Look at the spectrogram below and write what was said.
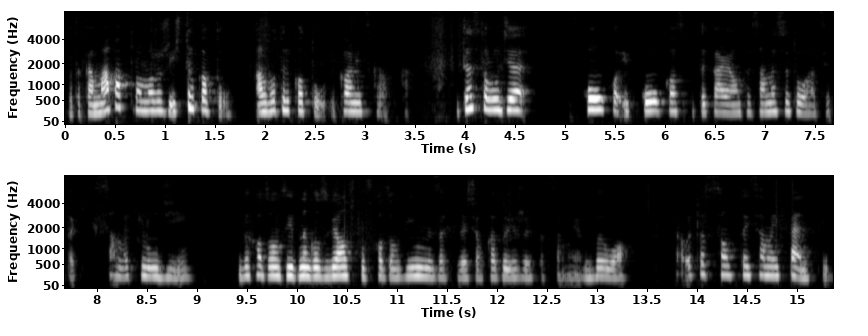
To taka mapa, którą możesz iść tylko tu, albo tylko tu i koniec, kropka. I często ludzie w kółko i w kółko spotykają te same sytuacje, takich samych ludzi, wychodzą z jednego związku, wchodzą w inny, za chwilę się okazuje, że jest tak samo jak było. Cały czas są w tej samej pętli,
